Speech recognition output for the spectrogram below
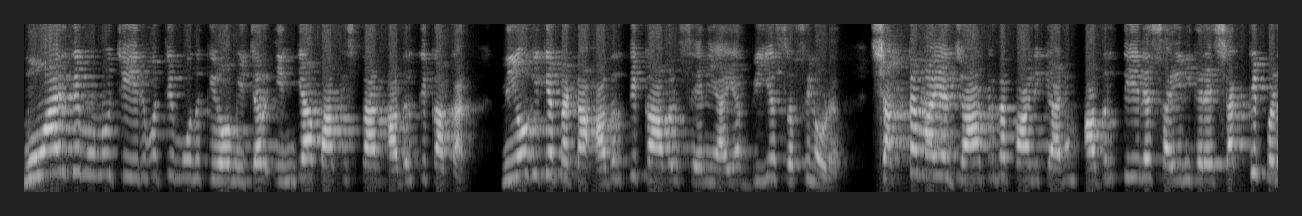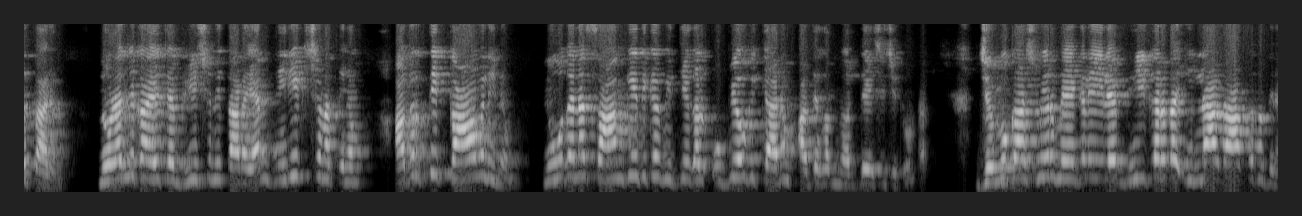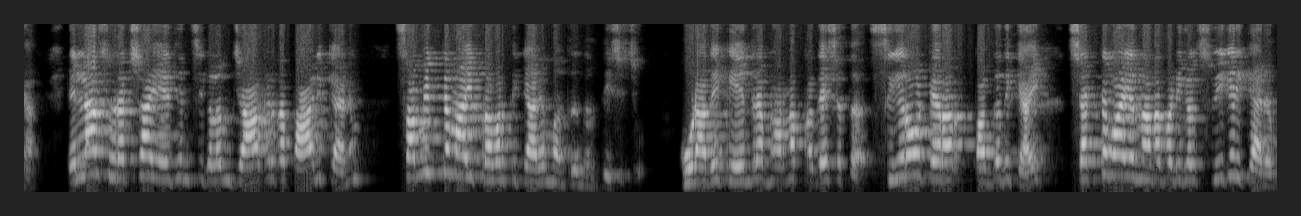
മൂവായിരത്തി മുന്നൂറ്റി ഇരുപത്തി മൂന്ന് കിലോമീറ്റർ ഇന്ത്യ പാകിസ്ഥാൻ അതിർത്തി കാക്കാൻ നിയോഗിക്കപ്പെട്ട അതിർത്തി കാവൽ സേനയായ ബി എസ് എഫിനോട് ശക്തമായ ജാഗ്രത പാലിക്കാനും അതിർത്തിയിലെ സൈനികരെ ശക്തിപ്പെടുത്താനും നുഴഞ്ഞുകയറ്റ ഭീഷണി തടയാൻ നിരീക്ഷണത്തിനും അതിർത്തി കാവലിനും നൂതന സാങ്കേതിക വിദ്യകൾ ഉപയോഗിക്കാനും അദ്ദേഹം നിർദ്ദേശിച്ചിട്ടുണ്ട്. ജമ്മു കാശ്മീർ മേഖലയിലെ ഭീകരത ഇല്ലാതാക്കുന്നതിന് എല്ലാ സുരക്ഷാ ഏജൻസികളും ജാഗ്രത പാലിക്കാനും സംയുക്തമായി പ്രവർത്തിക്കാനും മന്ത്രി നിർദ്ദേശിച്ചു. കൂടാതെ കേന്ദ്ര ഭരണ പ്രദേശത്ത് സീറോ ടെറർ പദ്ധതിക്കായി ശക്തമായ നടപടികൾ സ്വീകരിക്കാനും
